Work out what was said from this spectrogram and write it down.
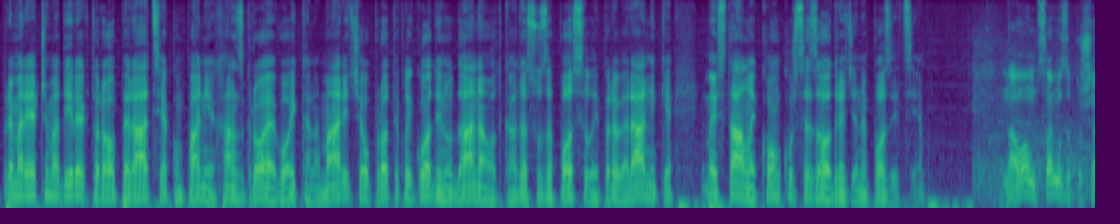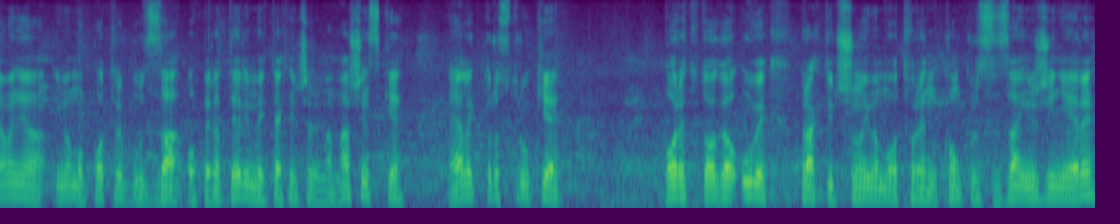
Prema rečima direktora operacija kompanije Hans Grohe Vojkana Marića, u protekli godinu dana od kada su zaposlili prve radnike, imaju stalne konkurse za određene pozicije. Na ovom sajmu zapošljavanja imamo potrebu za operaterima i tehničarima mašinske, elektrostruke. Pored toga uvek praktično imamo otvoren konkurs za inženjere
